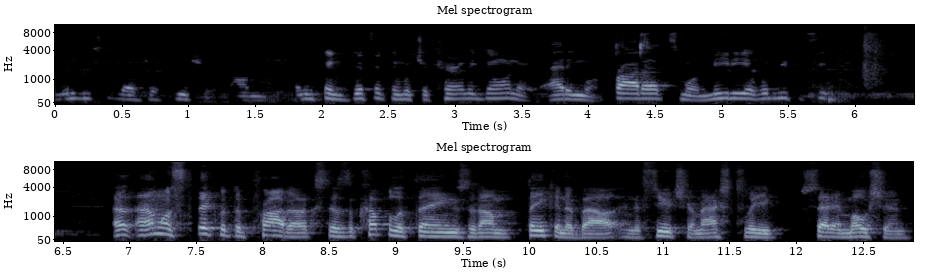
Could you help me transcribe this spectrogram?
what do you see as your future? Um, anything different than what you're currently doing, or adding more products, more media? What do you see? I'm gonna stick with the products. There's a couple of things that I'm thinking about in the future. I'm actually set in motion.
